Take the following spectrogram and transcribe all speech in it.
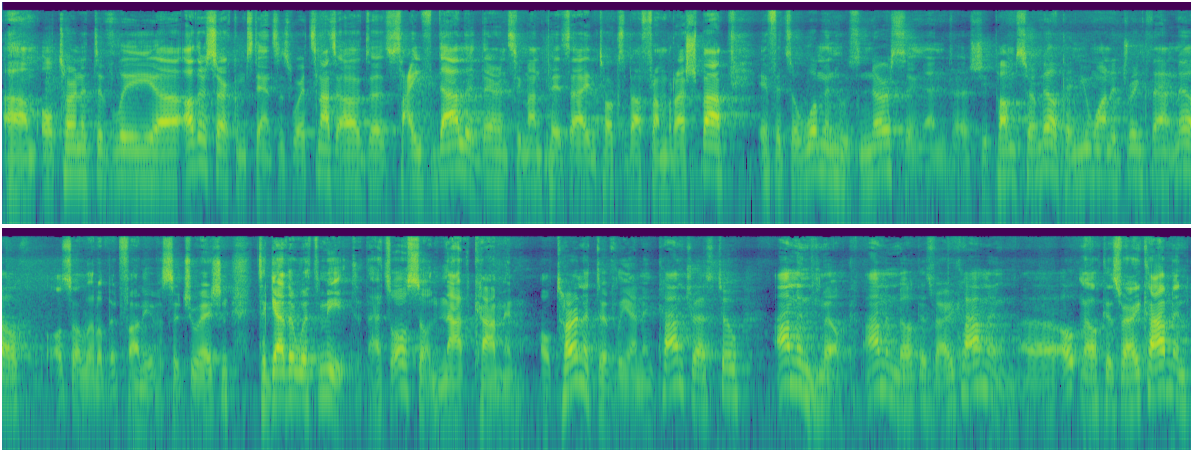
Um, alternatively, uh, other circumstances where it's not. Uh, the Saif Dalid there in Siman Pezayin talks about from Rashba. If it's a woman who's nursing and uh, she pumps her milk, and you want to drink that milk, also a little bit funny of a situation, together with meat. That's also not common. Alternatively, and in contrast to Almond milk. Almond milk is very common. Uh, oat milk is very common.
